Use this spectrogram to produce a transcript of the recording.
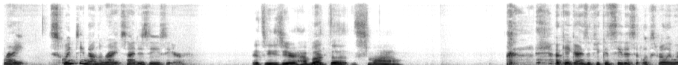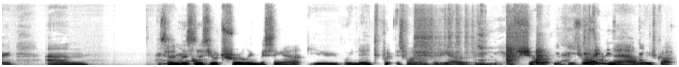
Right. Squinting on the right side is easier. It's easier. How about the, the smile? Okay, guys, if you can see this, it looks really weird. Um, So, know. listeners, you're truly missing out. You, we need to put this one on video and, and show it because right now like- we've got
